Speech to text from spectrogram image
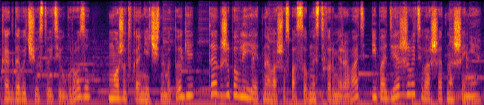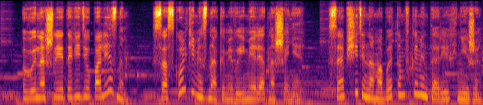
когда вы чувствуете угрозу, может в конечном итоге также повлиять на вашу способность формировать и поддерживать ваши отношения. Вы нашли это видео полезным? Со сколькими знаками вы имели отношения? Сообщите нам об этом в комментариях ниже.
